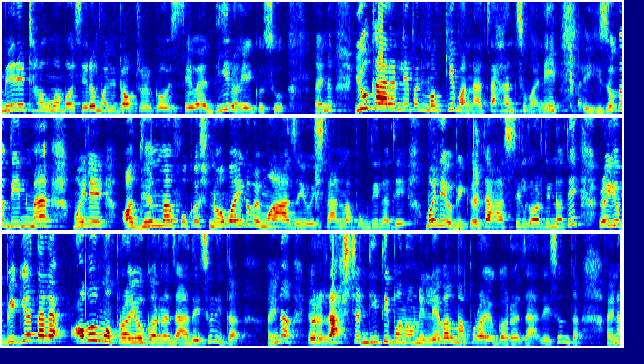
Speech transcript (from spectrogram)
मेरै ठाउँमा बसेर मैले डक्टरको सेवा दिइरहेको छु होइन? यो कारणले पनि म के भन्न चाहन्छु भने हिजोको दिनमा मैले अध्ययनमा फोकस नभएको भए म आज यो स्थानमा पुग्दिनँ थिएँ। मैले यो विज्ञता हासिल गर्दिनँ थिएँ र यो विज्ञतालाई अब म प्रयोग गर्न जाँदैछु नि त होइन? एउटा राष्ट्र नीति बनाउने लेभलमा प्रयोग गरेर जाँदैछु नि त होइन?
